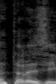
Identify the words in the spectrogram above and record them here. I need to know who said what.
Speaker 1: Buenas tardes y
